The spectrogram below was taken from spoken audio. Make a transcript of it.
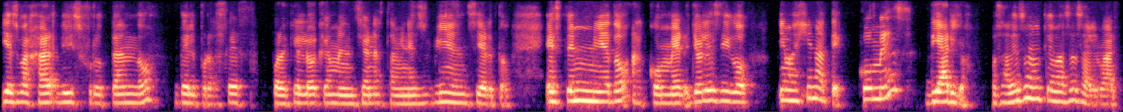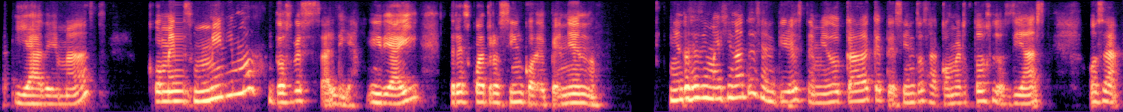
y es bajar disfrutando del proceso, porque lo que mencionas también es bien cierto. Este miedo a comer, yo les digo, imagínate, comes diario, o sea, de eso no te vas a salvar y además comes mínimo dos veces al día y de ahí tres, cuatro, cinco, dependiendo. Y entonces imagínate sentir este miedo cada que te sientas a comer todos los días. O sea,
